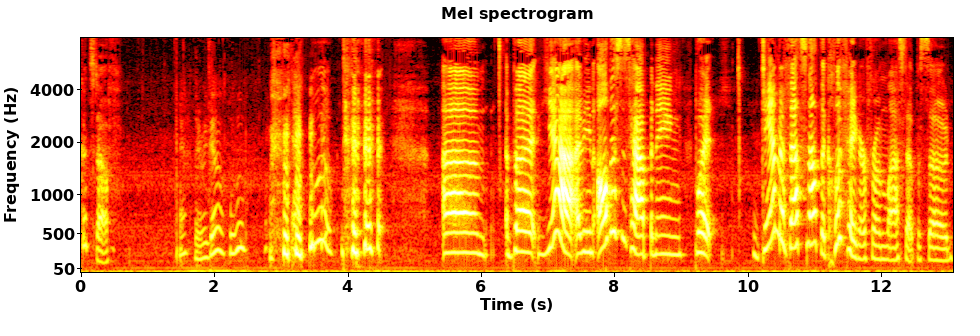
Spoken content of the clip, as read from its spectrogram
good stuff. Yeah, there we go. Woohoo! yeah, woo. um, but yeah, I mean, all this is happening, but damn if that's not the cliffhanger from last episode.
